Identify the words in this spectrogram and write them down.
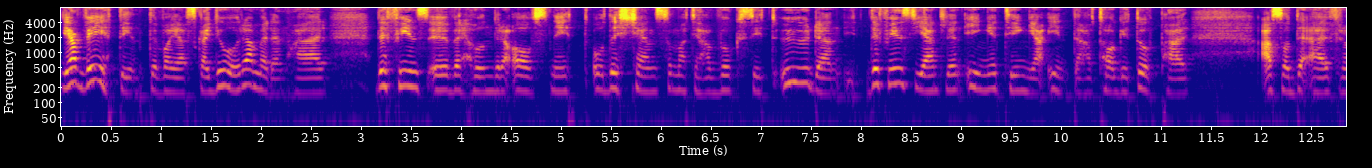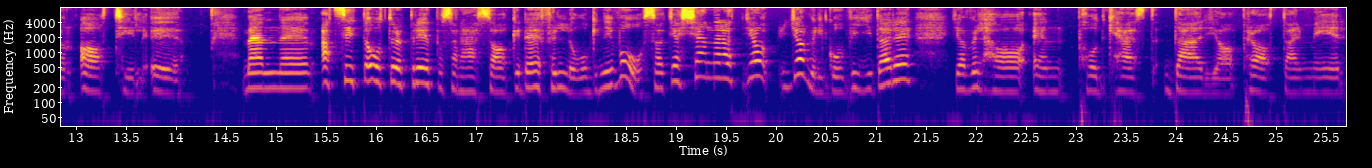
Jag vet inte vad jag ska göra med den här. Det finns över hundra avsnitt och det känns som att jag har vuxit ur den. Det finns egentligen ingenting jag inte har tagit upp här. Alltså det är från A till Ö. Men eh, att sitta och återupprepa sådana här saker, det är för låg nivå. Så att jag känner att jag, jag vill gå vidare. Jag vill ha en podcast där jag pratar mer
